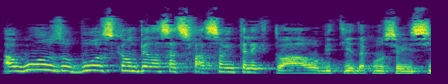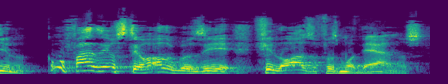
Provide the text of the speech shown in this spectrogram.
Alguns o buscam pela satisfação intelectual obtida com o seu ensino, como fazem os teólogos e filósofos modernos.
